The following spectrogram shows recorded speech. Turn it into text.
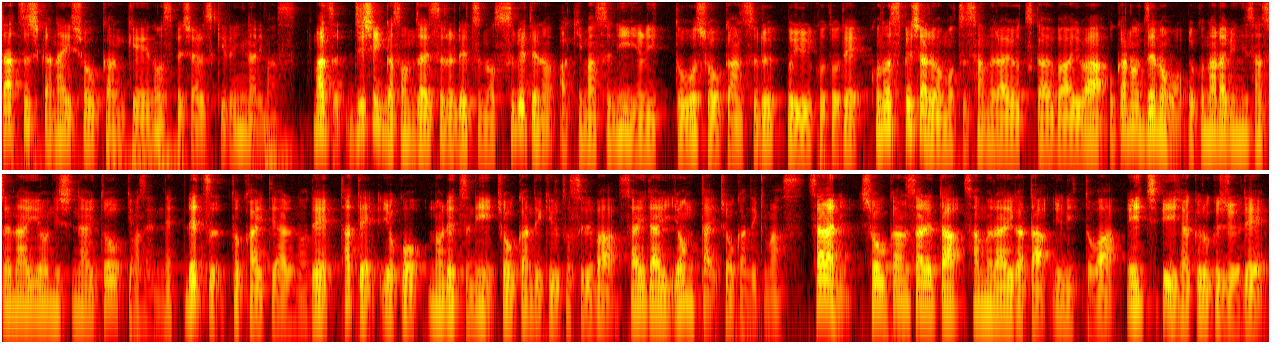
2つしかない召喚系のスペシャルスキルになりますまず、自身が存在する列の全ての空きマスにユニットを召喚するということで、このスペシャルを持つ侍を使う場合は、他のゼノを横並びにさせないようにしないといけませんね。列と書いてあるので、縦横の列に召喚できるとすれば、最大4体召喚できます。さらに、召喚された侍型ユニットは、HP160 で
